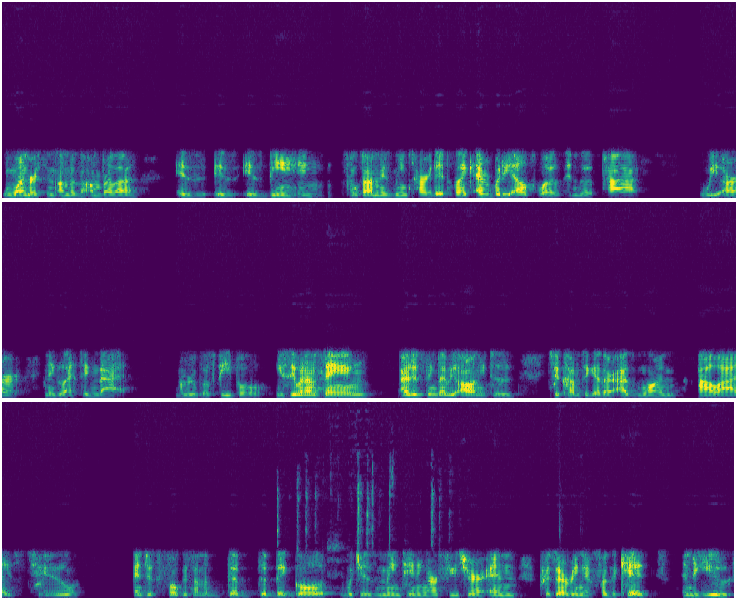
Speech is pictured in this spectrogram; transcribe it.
One person under the umbrella is is is being focused on is being targeted like everybody else was in the past. We are neglecting that group of people. You see what I'm saying? I just think that we all need to to come together as one, allies too, and just focus on the, the, the big goal, which is maintaining our future and preserving it for the kids and the youth.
